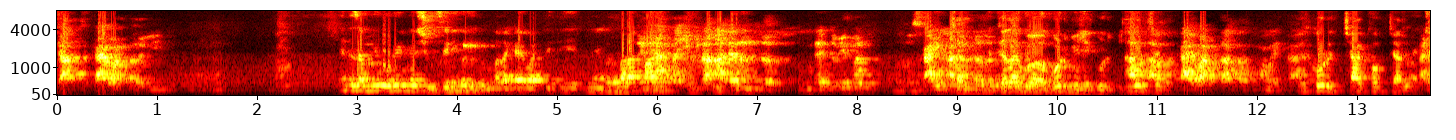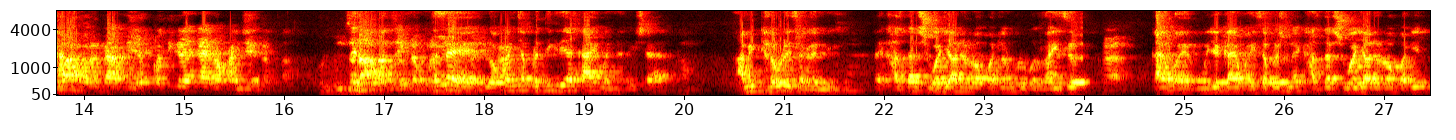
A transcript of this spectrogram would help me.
चार काय वाटतं रवी? आणि तसं मी ओरिजिनल शिवसैनिकच होतो. मला काय वाटते ते? पण मला आणि आता इकडं आल्यानंतर. नाही, तुम्ही पण काही काळानंतर- त्याला गुड मिले गुड काय वाटतं आता तुम्हाला छान खूप छान वाटलं. आणि वातावरण काय आपली? प्रतिक्रिया काय लोकांची आहे तुमचं दादाचं इकडं प्रवेश कसं आहे आहे. लोकांच्या प्रतिक्रिया काय म्हणण्यापेक्षा आम्ही ठरवलंय सगळ्यांनी. काय खासदार शिवाजी आढळराव पाटलांबरोबर राहायचं. हा. काय व्हाय म्हणजे काय व्हायचा प्रश्न आहे? खासदार शिवाजी आढळराव पाटील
